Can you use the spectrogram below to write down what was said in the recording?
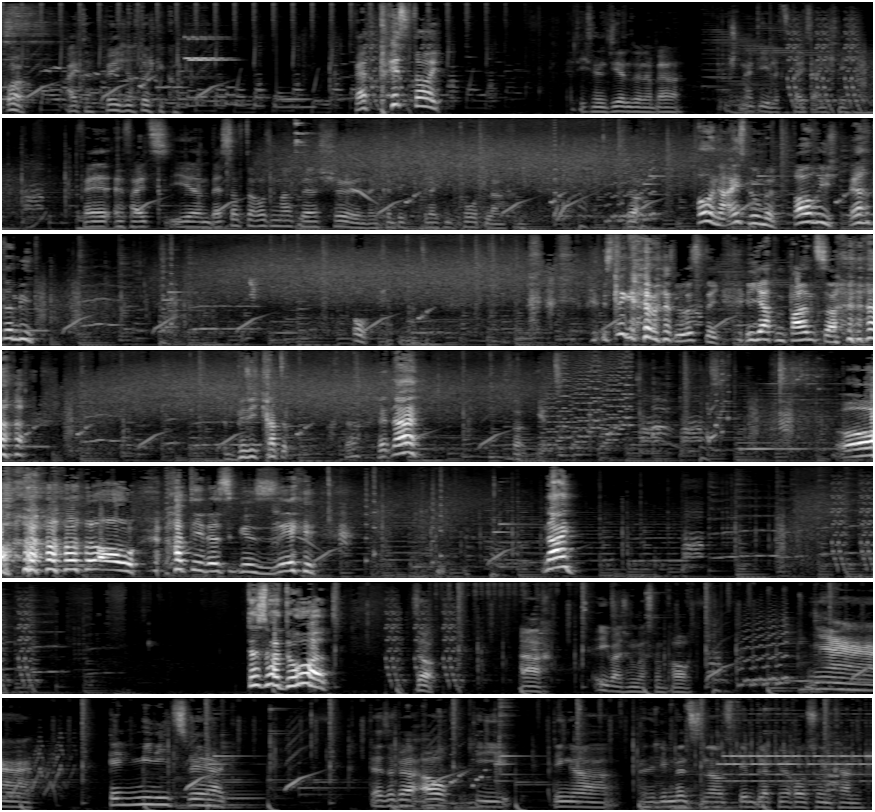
Oh, Alter, bin ich noch durchgekommen. Verpisst euch! Hätte ich zensieren sollen, aber ich schneide die Plays eigentlich nicht. Falls ihr ein Best-of daraus macht, wäre schön. Dann könnte ich vielleicht nicht totlachen. So, Oh, eine Eisblume. Brauche ich. Er damit. Oh. Es klingt einfach lustig. Ich habe einen Panzer. Bin ich gerade... Nein! Oh, habt ihr das gesehen? Nein! Das war dort! So. Ach, ich weiß schon, was man braucht. Ja, den Mini-Zwerg. Der sogar auch die Dinger, also die Münzen aus dem Blöcken rausholen kann.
